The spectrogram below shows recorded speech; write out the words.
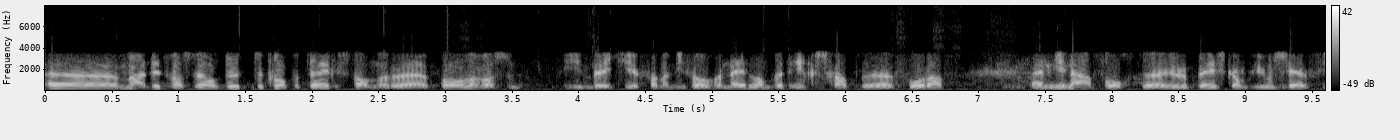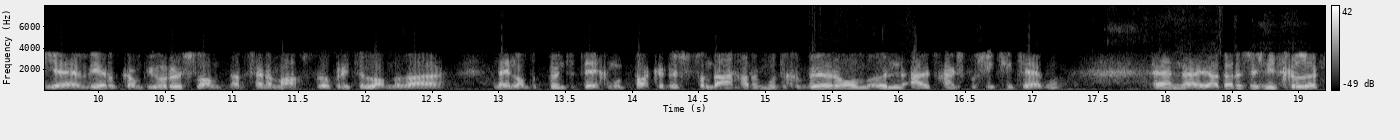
Eh, maar dit was wel de te kloppen tegenstander. Polen was een, die een beetje van het niveau van Nederland werd ingeschat eh, vooraf. En hierna volgt Europees kampioen Servië en wereldkampioen Rusland. Dat zijn normaal gesproken niet de landen waar Nederland de punten tegen moet pakken. Dus vandaag had het moeten gebeuren om een uitgangspositie te hebben. En eh, ja, dat is dus niet gelukt.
